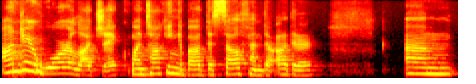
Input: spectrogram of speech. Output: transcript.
under war logic, when talking about the self and the other, um,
